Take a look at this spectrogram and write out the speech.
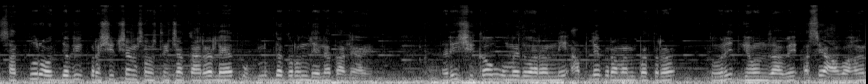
सातपूर औद्योगिक प्रशिक्षण संस्थेच्या कार्यालयात उपलब्ध करून देण्यात आले आहेत. तरी शिकाऊ उमेदवारांनी आपले प्रमाणपत्र त्वरित घेऊन जावे असे आवाहन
